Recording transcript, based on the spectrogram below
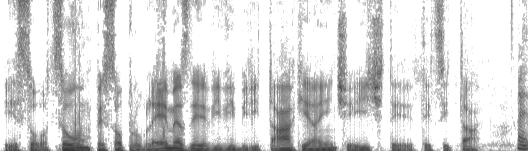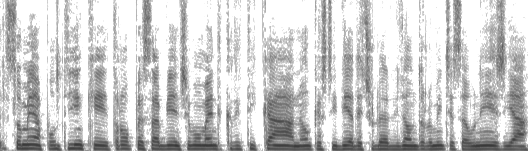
e so zompe, so problemi di vivibilità che ha in queste città. Eh, insomma, appunto, che troppe sabbia in momento criticano che si idea di cellulare di non dolomice saunesia,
